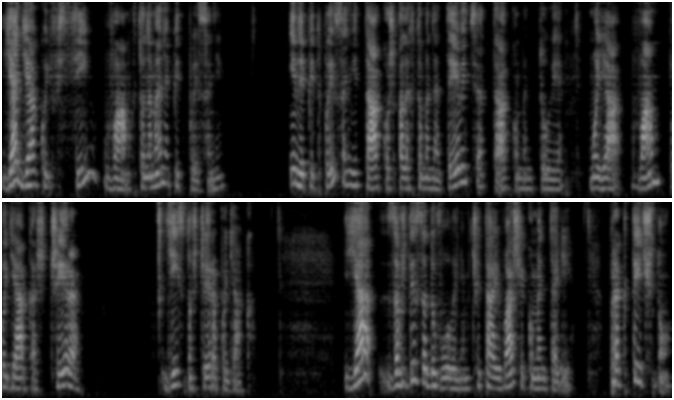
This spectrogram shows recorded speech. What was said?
Я дякую всім вам, хто на мене підписані. І не підписані також, але хто мене дивиться та коментує. Моя вам подяка щира, дійсно щира подяка. Я завжди з задоволенням читаю ваші коментарі. Практично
